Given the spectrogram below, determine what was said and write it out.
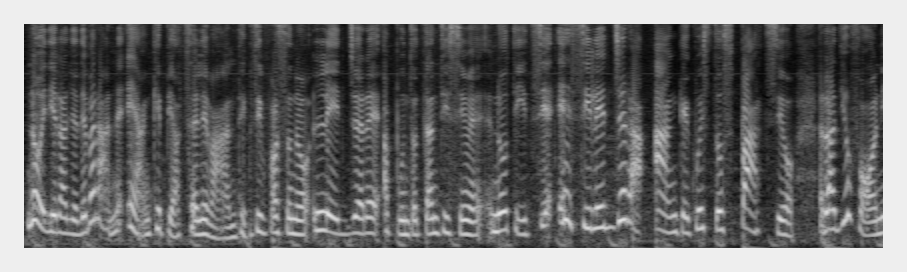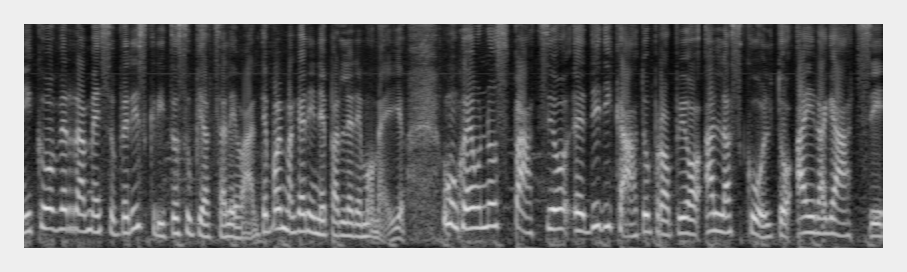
noi di Radio De Baran e anche Piazza Levante. Si possono leggere appunto tantissime notizie e si leggerà anche questo spazio radiofonico, verrà messo per iscritto su Piazza Levante, poi magari ne parleremo meglio. Comunque è uno spazio eh, dedicato proprio all'ascolto, ai ragazzi,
